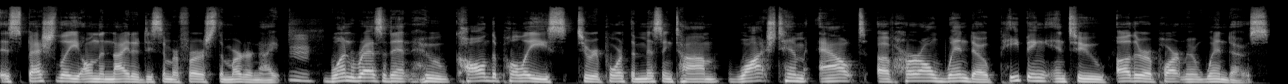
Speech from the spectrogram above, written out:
especially on the night of December 1st, the murder night. Mm. One resident who called the police to report the missing Tom watched him out of her own window, peeping into other apartment windows.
